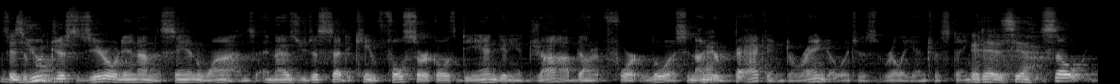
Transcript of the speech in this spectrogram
so visible. you just zeroed in on the San Juans, and as you just said, it came full circle with Deanne getting a job down at Fort Lewis, and now right. you're back in Durango, which is really interesting. It is, yeah. So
